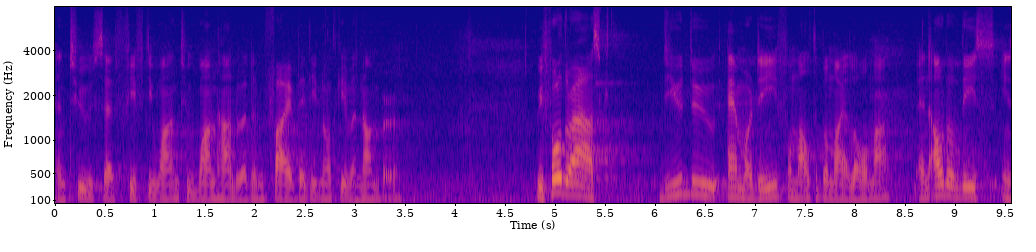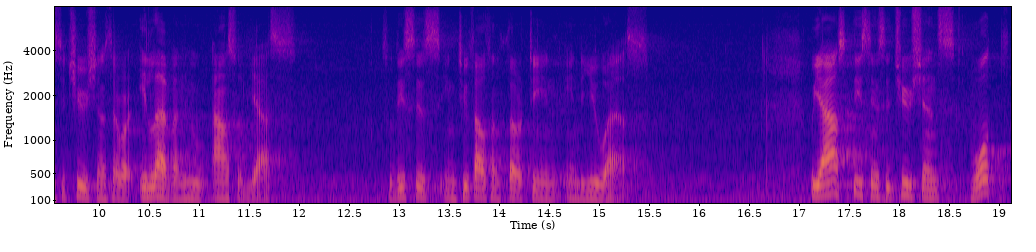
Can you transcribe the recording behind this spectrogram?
and two said 51 to 100, and five, they did not give a number. We further asked, do you do MRD for multiple myeloma? And out of these institutions, there were 11 who answered yes. So this is in 2013 in the US. We asked these institutions, what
